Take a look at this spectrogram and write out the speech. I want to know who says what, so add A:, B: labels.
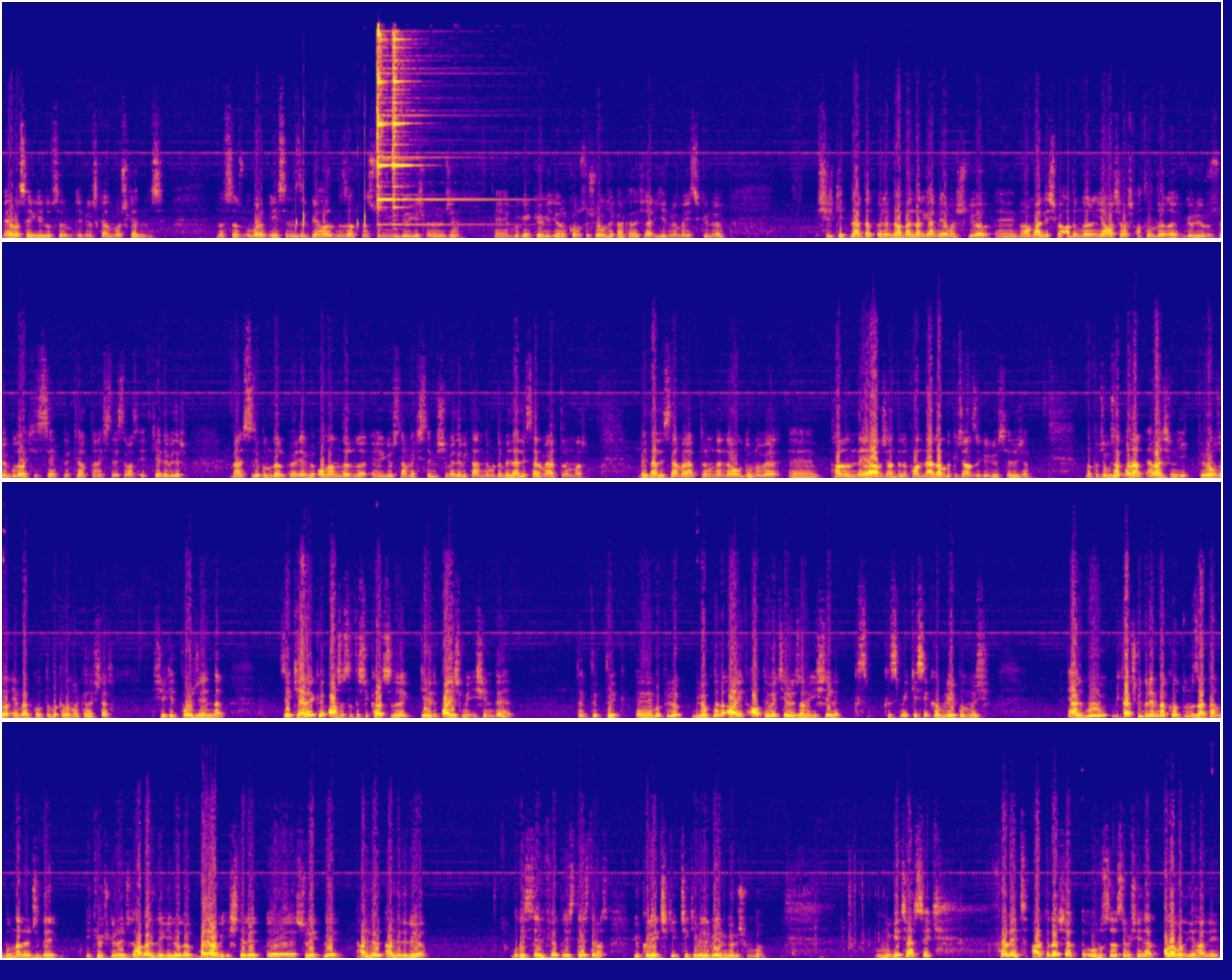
A: Merhaba sevgili dostlarım. Hepiniz kanalıma hoş geldiniz. Nasılsınız? Umarım iyisinizdir. Bir halınızı attığınız son videoya geçmeden önce. e, bugünkü videonun konusu şu olacak arkadaşlar. 20 Mayıs günü şirketlerden önemli haberler gelmeye başlıyor. E, normalleşme adımlarının yavaş yavaş atıldığını görüyoruz ve bu da hisse senetleri fiyatlarına ister istemez etki edebilir. Ben size bunların önemli olanlarını e, göstermek istemişim ve de bir tane de burada bedelli sermaye arttırım var bedelli sermaye arttırımında ne olduğunu ve e, paranın neye harcandığını falan nereden bakacağınızı gö- göstereceğim. Lafı çok uzatmadan hemen şimdi ilk firmamız olan Emlak Konut'a bakalım arkadaşlar. Şirket projelerinden Zekeriya Köy arsa satışı karşılığı gelir paylaşımı işinde tık tık tık e, bu blok, bloklara ait alt ve çevre düzenleme işlerinin kıs- kısmi kesin kabul yapılmış. Yani bu birkaç gündür emlak konutunda zaten bundan önce de 2-3 gün önce de haberleri geliyordu. Bayağı bir işleri e, sürekli halle- hallediliyor. Bu da hisselerin fiyatını ister istemez yukarıya çeke- çekebilir. Benim görüşüm bu. Bunu geçersek Fonet arkadaşlar e, uluslararası bir şeyden alamadı ihaleyi.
